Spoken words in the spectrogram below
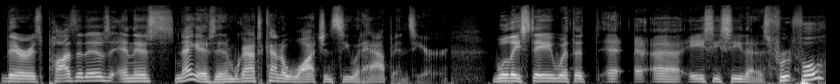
there is positives and there's negatives, and we're gonna have to kind of watch and see what happens here. Will they stay with a, a, a ACC that is fruitful?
